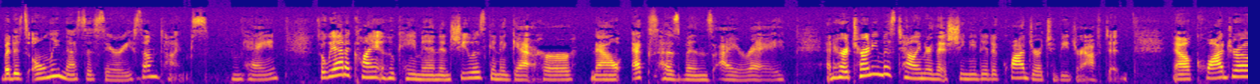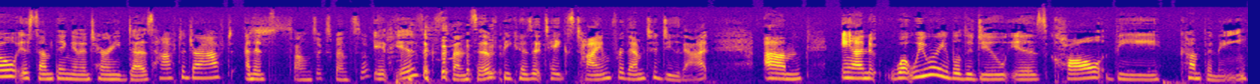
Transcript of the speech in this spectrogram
but it's only necessary sometimes. Okay. So we had a client who came in and she was going to get her now ex husband's IRA, and her attorney was telling her that she needed a QDRO to be drafted. Now, a QDRO is something an attorney does have to draft, and it Sounds expensive. it is expensive because it takes time for them to do that. Um, and what we were able to do is call the company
